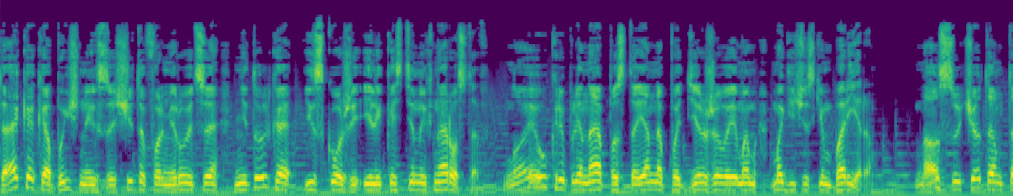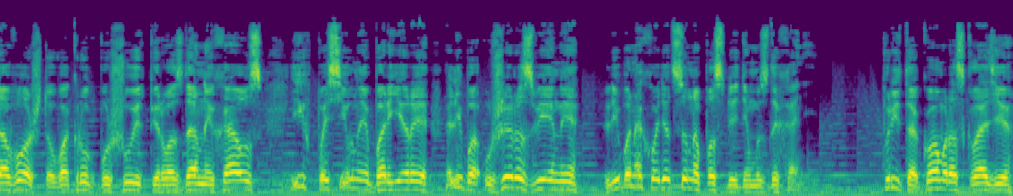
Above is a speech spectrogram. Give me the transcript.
так как обычно их защита формируется не только из кожи или костяных наростов, но и укреплена постоянно поддерживаемым магическим барьером. Но с учетом того, что вокруг бушует первозданный хаос, их пассивные барьеры либо уже развеяны, либо находятся на последнем издыхании. При таком раскладе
